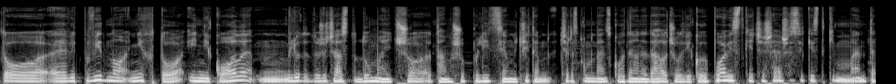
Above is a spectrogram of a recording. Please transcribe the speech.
то е, відповідно ніхто і ніколи люди дуже часто думають, що там що поліція вночі там через комендантську годину не дала чоловікові повістки чи ще щось, якісь такі моменти.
